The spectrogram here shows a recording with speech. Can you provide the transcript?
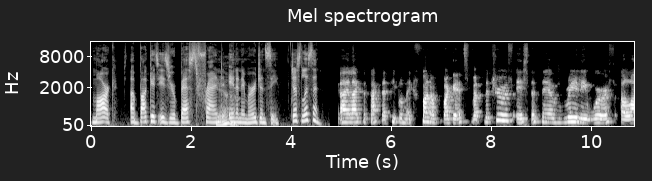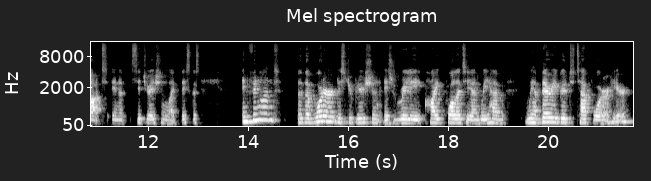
Mark, a bucket is your best friend yeah. in an emergency. Just listen. I like the fact that people make fun of buckets, but the truth is that they're really worth a lot in a situation like this. Because in Finland, the water distribution is really high quality, and we have we have very good tap water here.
